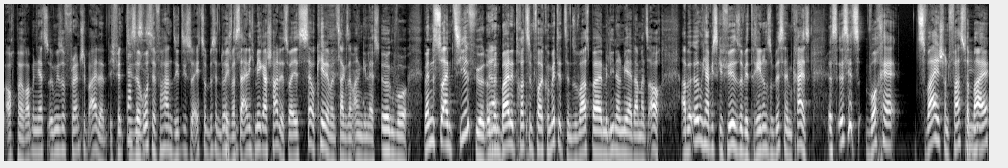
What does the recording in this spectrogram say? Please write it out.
auch bei Robin jetzt, irgendwie so Friendship Island. Ich finde, diese rote Faden sieht sich so echt so ein bisschen durch, was da eigentlich mega schade ist, weil es ist ja okay, wenn man es langsam angehen lässt, irgendwo. Wenn es zu einem Ziel führt und Ja. wenn beide trotzdem voll committed sind, so war es bei Melina und mir ja damals auch. Aber irgendwie habe ich das Gefühl, so wir drehen uns ein bisschen im Kreis. Es ist jetzt Woche zwei schon fast Mhm. vorbei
